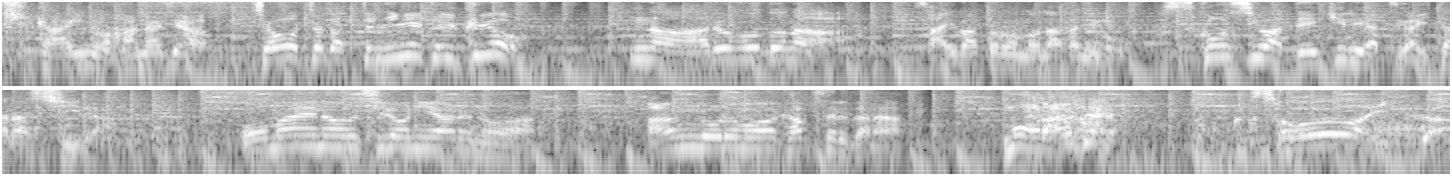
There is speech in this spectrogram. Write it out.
機械の花じゃ蝶々だって逃げていくよ。なるほどな。サイバトロンの中にも少しはできるやつがいたらしいな。お前の後ろにあるのはアンゴルモアカプセルだな。もらうぜそうはいくか。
